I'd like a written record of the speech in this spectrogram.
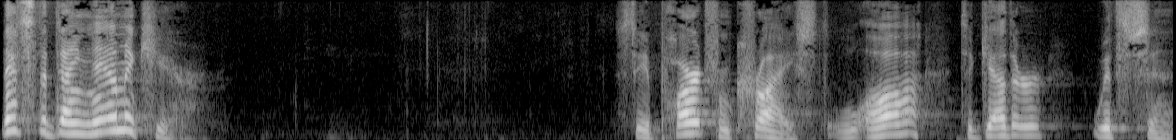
That's the dynamic here. See, apart from Christ, law together with sin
